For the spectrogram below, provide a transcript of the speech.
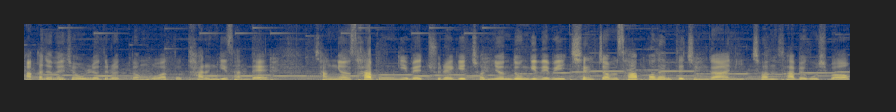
아까 전에 제가 올려드렸던 거와 또 다른 기사인데 작년 4분기 매출액이 전년 동기 대비 7.4% 증가한 2,450억,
